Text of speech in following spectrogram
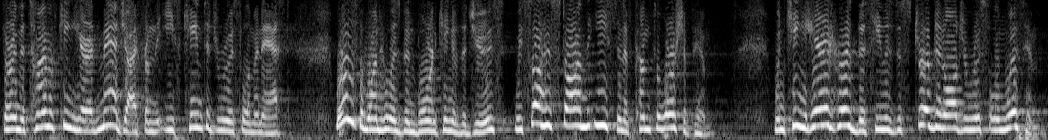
during the time of King Herod, Magi from the east came to Jerusalem and asked, Where is the one who has been born King of the Jews? We saw his star in the east and have come to worship him. When King Herod heard this, he was disturbed in all Jerusalem with him.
